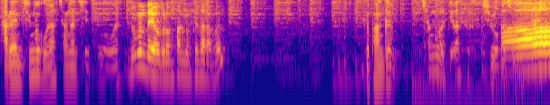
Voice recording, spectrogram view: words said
다른 친구고요. 장난치는 친구고요. 누군데요 그럼 방금 그 사람은? 그 방금 창문을 뛰어들어서 주워가지고. 아,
